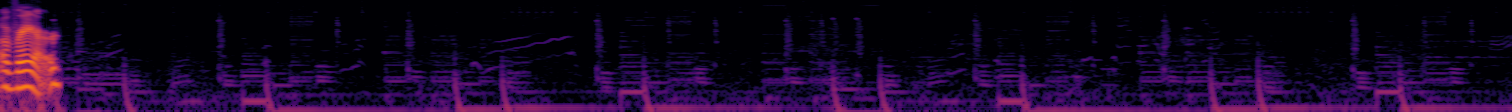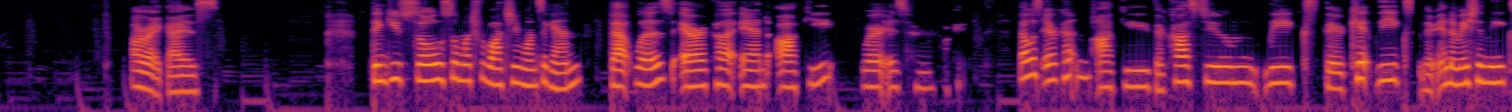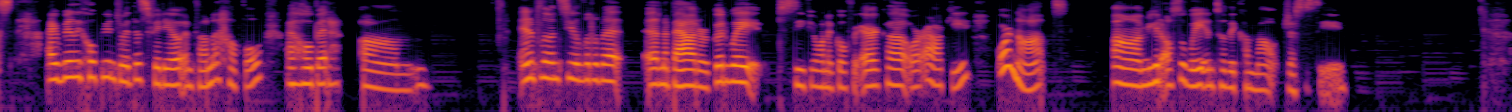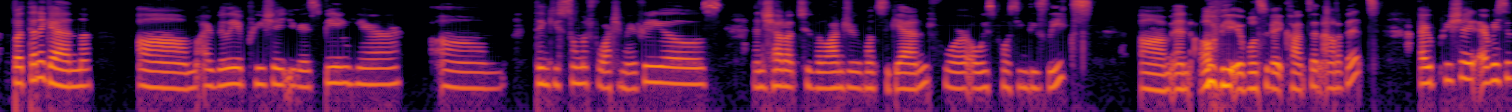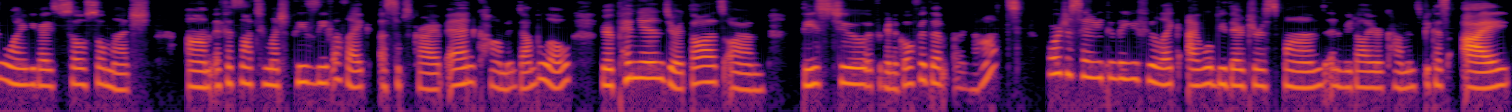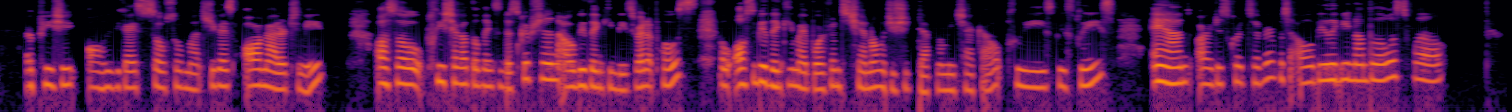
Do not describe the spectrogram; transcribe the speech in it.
A rare. Alright, guys. Thank you so, so much for watching once again. That was Erika and Aki. Where is her? Okay. That was Erika and Aki, their costume leaks, their kit leaks, their animation leaks. I really hope you enjoyed this video and found it helpful. I hope it um, influenced you a little bit in a bad or good way to see if you want to go for Erika or Aki or not. Um, you could also wait until they come out just to see. But then again, um, I really appreciate you guys being here. Um, thank you so much for watching my videos. And shout out to Valandru once again for always posting these leaks. Um, and I'll be able to make content out of it. I appreciate every single one of you guys so, so much. Um, if it's not too much, please leave a like, a subscribe, and comment down below your opinions, your thoughts on these two, if you're going to go for them or not, or just say anything that you feel like. I will be there to respond and read all your comments because I appreciate all of you guys so, so much. You guys all matter to me. Also, please check out the links in the description. I will be linking these Reddit posts. I will also be linking my boyfriend's channel, which you should definitely check out. Please, please, please. And our Discord server, which I will be linking down below as well.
